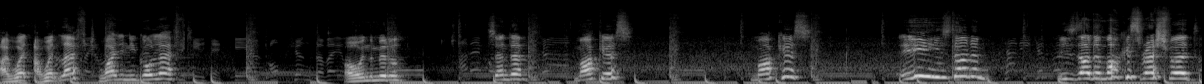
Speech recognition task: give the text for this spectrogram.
I went I went left. Why didn't you go left? Oh, in the middle. Sender. Marcus. Marcus. He's done him. He's done him, Marcus Rashford.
